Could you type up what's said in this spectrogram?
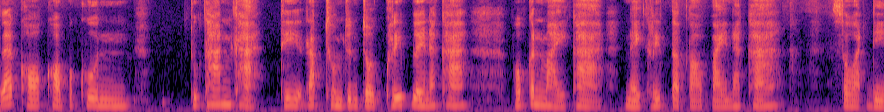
และขอขอบพระคุณทุกท่านค่ะ ที่รับชมจนจบคลิปเลยนะคะ พบกันใหม่ค่ะ ในคลิปต่อๆไปนะคะ สวัสดี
